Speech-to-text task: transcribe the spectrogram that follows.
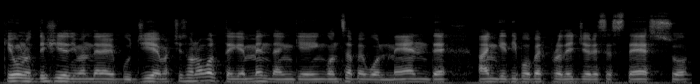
che uno decide di mantenere bugie, ma ci sono volte che mente anche inconsapevolmente, anche tipo per proteggere se stesso.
